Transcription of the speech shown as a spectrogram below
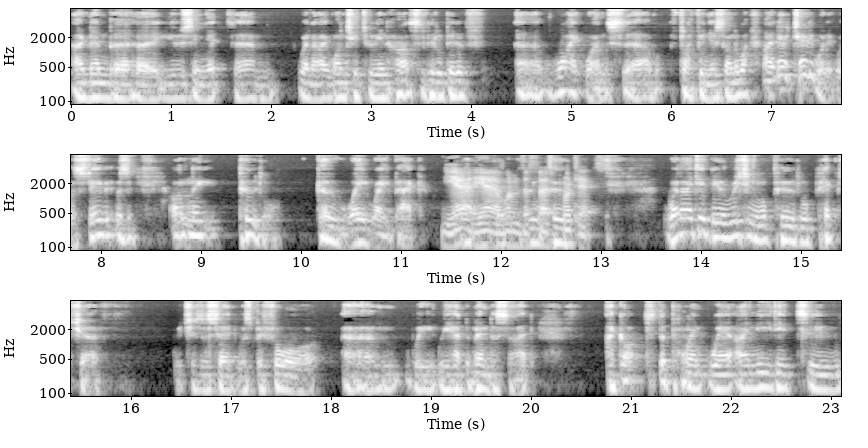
I remember uh, using it um, when I wanted to enhance a little bit of uh, white ones, uh, fluffiness on the white. I know, tell you what it was, Steve. It was on the poodle. Go way, way back. Yeah, yeah, one of the first poodle. projects. When I did the original poodle picture, which, as I said, was before um, we, we had the member site, I got to the point where I needed to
